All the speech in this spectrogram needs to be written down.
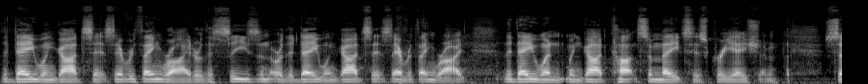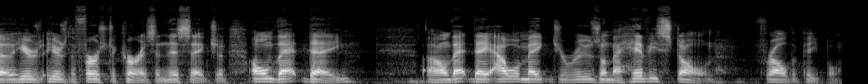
The day when God sets everything right, or the season, or the day when God sets everything right, the day when, when God consummates his creation. So here's, here's the first occurrence in this section. On that day, on that day, I will make Jerusalem a heavy stone for all the people.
